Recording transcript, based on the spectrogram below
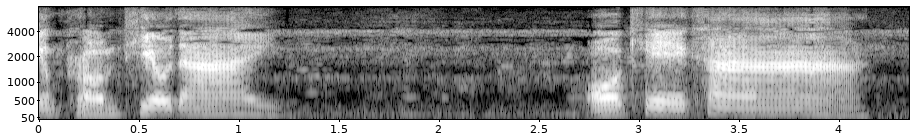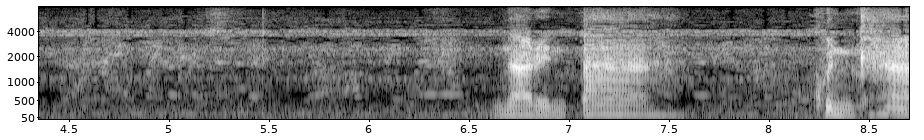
ยังพร้อมเที่ยวได้ โอเคค่ะ นารินต้า คุณค่า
